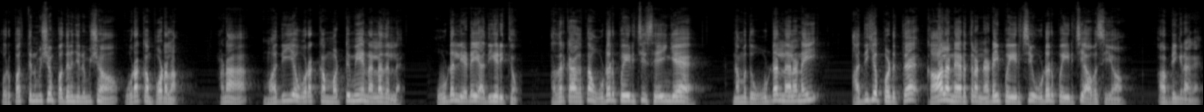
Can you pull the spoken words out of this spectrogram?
ஒரு பத்து நிமிஷம் பதினஞ்சு நிமிஷம் உறக்கம் போடலாம். ஆனால் மதிய உறக்கம் மட்டுமே நல்லதல்ல. உடல் எடை அதிகரிக்கும். அதற்காகத்தான் உடற்பயிற்சி செய்யுங்க. நமது உடல் நலனை அதிகப்படுத்த கால நேரத்தில் நடைப்பயிற்சி உடற்பயிற்சி அவசியம் அப்படிங்கிறாங்க.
